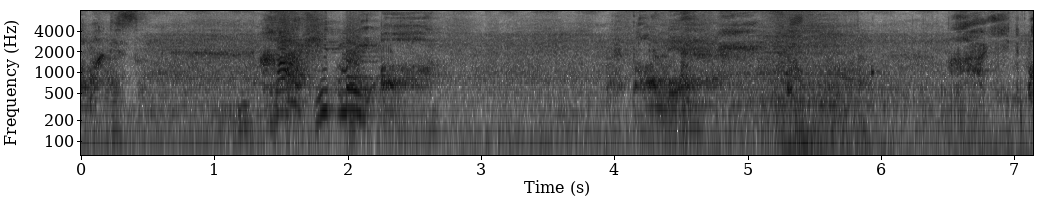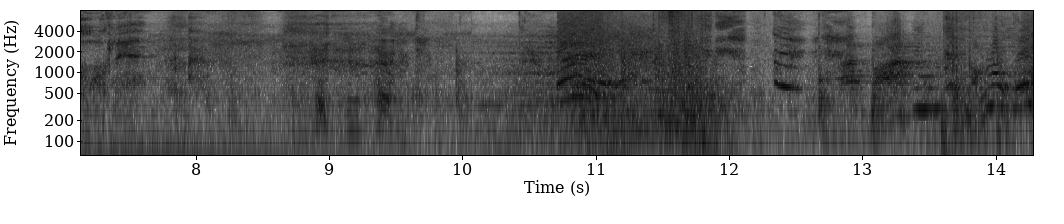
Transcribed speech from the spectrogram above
รมานที่สุดข้าคิดไม่ออก แต่ตอนเนี้ยข้าคิดออกแล้วชาติบ้าทำลูกกู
